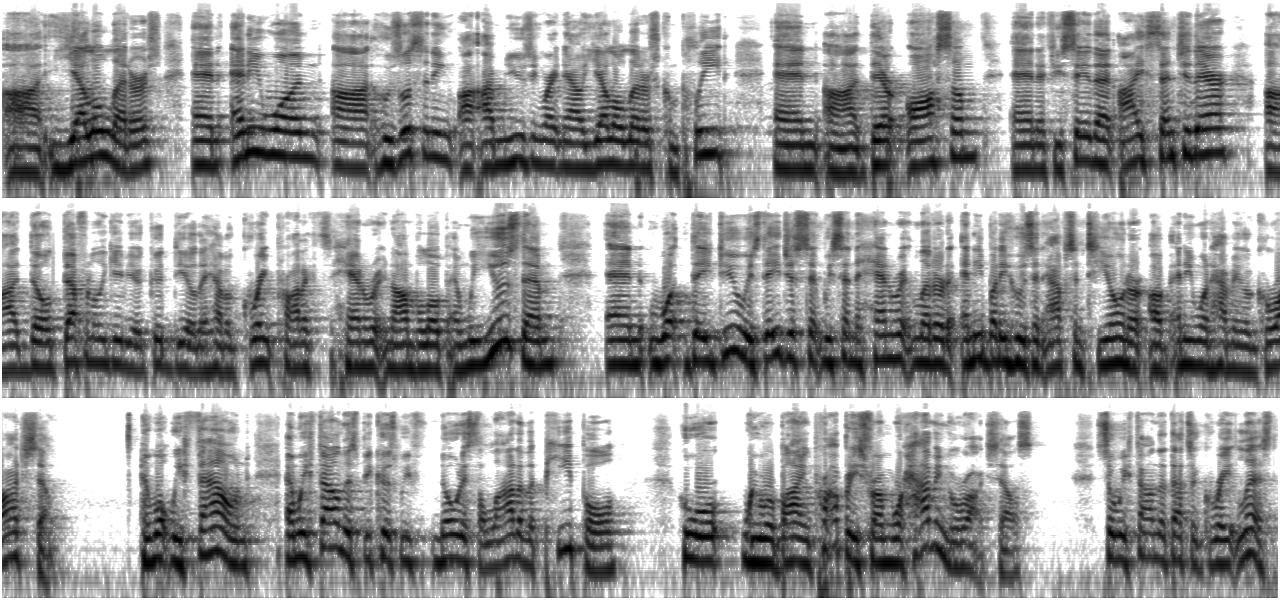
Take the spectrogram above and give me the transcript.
uh, yellow letters. And anyone uh, who's listening uh, i'm using right now yellow letters complete. And uh, they're awesome. And if you say that i sent you there uh, they'll definitely give you a good deal. They have a great product it's a handwritten envelope and we use them. And what they do is they just send we send a handwritten letter to anybody who's an absentee owner of anyone having a garage sale. And what we found and we found this because we've noticed a lot of the people who we were buying properties from were having garage sales so we found that that's a great list.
